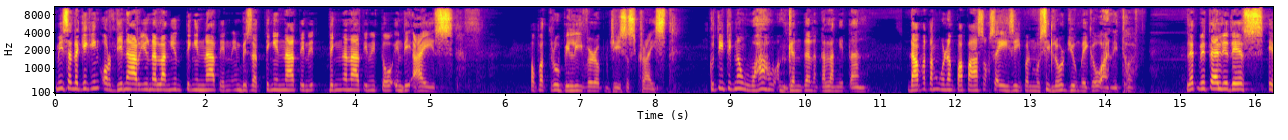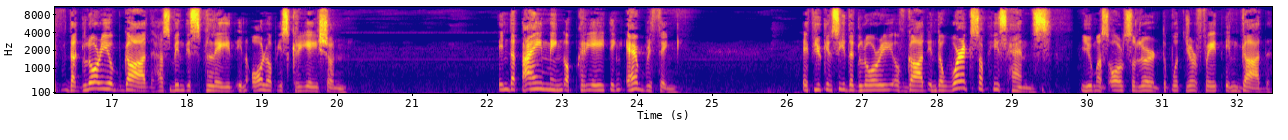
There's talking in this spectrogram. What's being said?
minsan nagiging ordinaryo na lang yung tingin natin imbes na tingin natin, tingnan natin ito in the eyes of a true believer of Jesus Christ. Kung titignan, wow, ang ganda ng kalangitan. Dapat ang unang papasok sa isipan mo, si Lord yung may gawa nito. Let me tell you this, if the glory of God has been displayed in all of His creation, in the timing of creating everything, if you can see the glory of God in the works of His hands, you must also learn to put your faith in God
